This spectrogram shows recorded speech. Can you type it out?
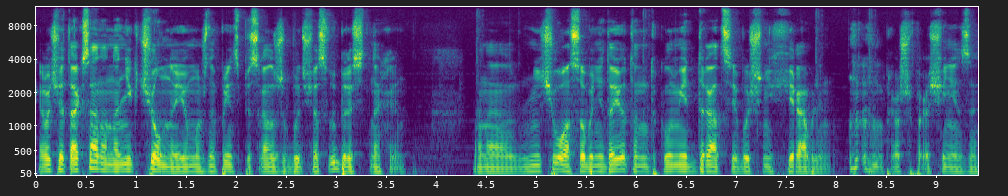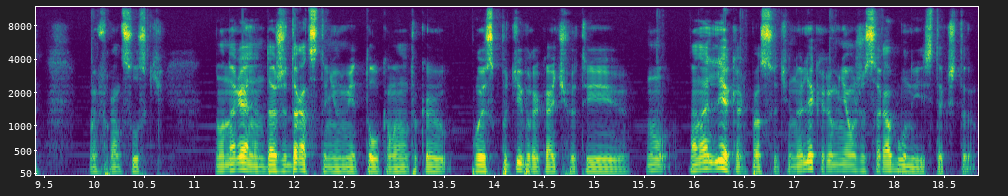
Короче, это Оксана, она никчемная, ее можно, в принципе, сразу же будет сейчас выбросить нахрен. Она ничего особо не дает, она только умеет драться и больше ни хера, блин. Прошу прощения за мой французский. Но она реально даже драться-то не умеет толком, она только поиск пути прокачивает и... Ну, она лекарь, по сути, но лекарь у меня уже сарабун есть, так что...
